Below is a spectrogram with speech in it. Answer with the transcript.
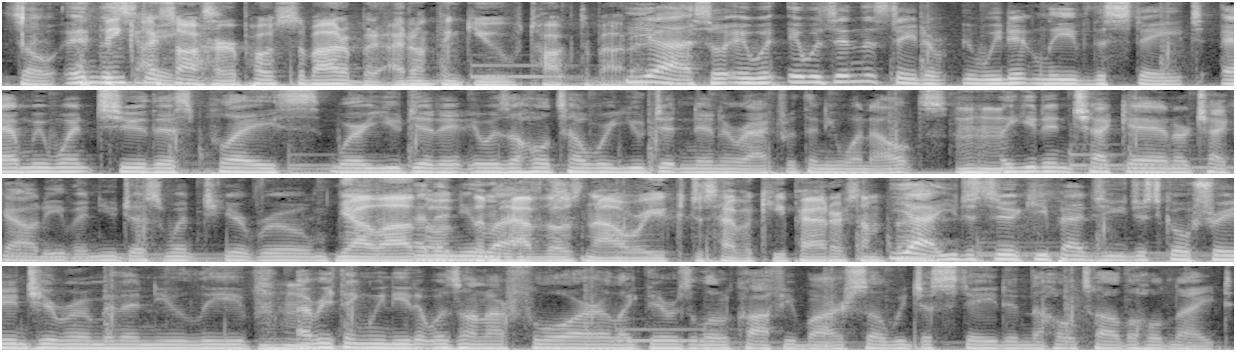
so in I think I saw her post about it, but I don't think you've talked about it. Yeah, so it, w- it was in the state of we didn't leave the state and we went to this place where you did it. It was a hotel where you didn't interact with anyone else. Like you didn't check in or check out even. You just went to your room. Mm-hmm. Yeah, a lot and of then tho- you them have those now where you could just have a keypad or something. Yeah, you just do a keypad. You just go straight into your room and then you leave. Mm-hmm. Everything we needed was on our floor. Like there was a little coffee bar, so we just stayed in the hotel the whole night.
